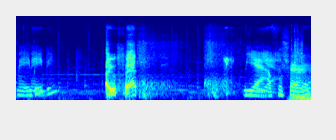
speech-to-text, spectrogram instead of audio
Maybe. Are you fat? Yeah, for sure.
